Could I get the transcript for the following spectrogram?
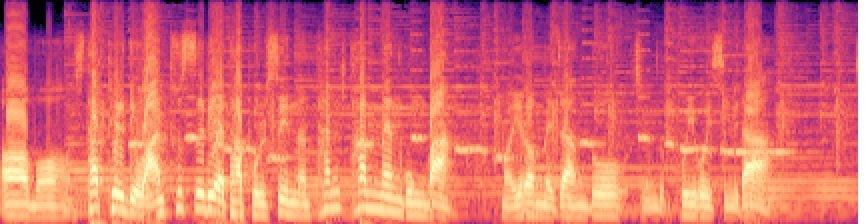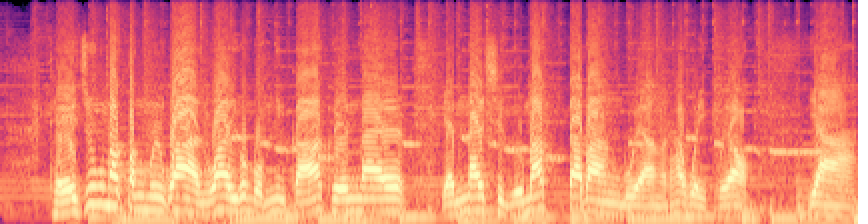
어뭐 스타필드 1, 2, 3에 다 볼 수 있는 탄탄맨 공방 뭐 이런 매장도 지금 보이고 있습니다. 대중음악박물관. 와 이거 뭡니까? 그 옛날 옛날식 음악다방 모양을 하고 있고요. 야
